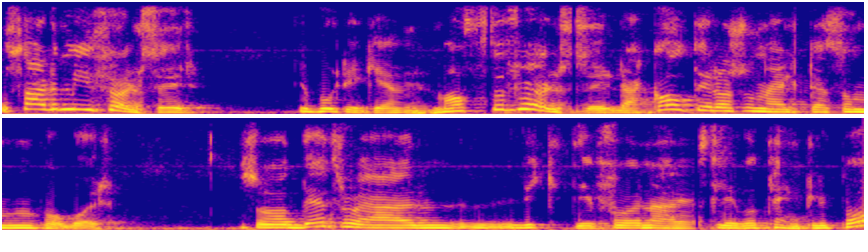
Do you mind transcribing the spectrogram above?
Og så er det mye følelser i politikken. Masse følelser. Det er ikke alltid rasjonelt, det som pågår. Så det tror jeg er viktig for næringslivet å tenke litt på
